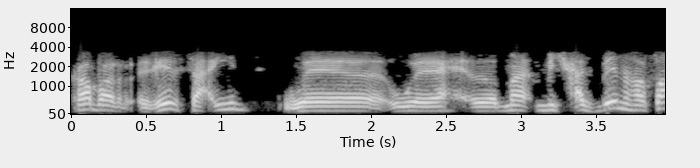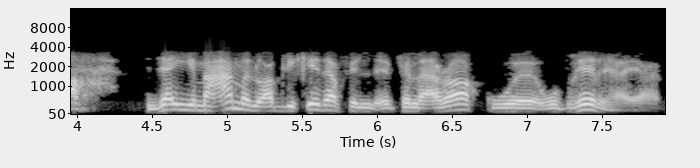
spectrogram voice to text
خبر غير سعيد ومش حاسبينها صح زي ما عملوا قبل كده في في العراق وفي غيرها يعني.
